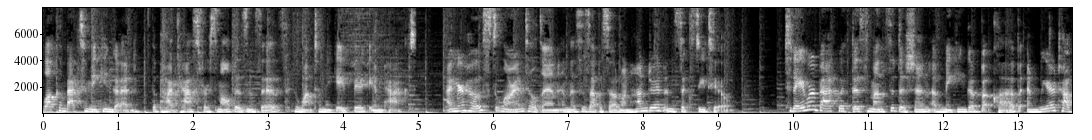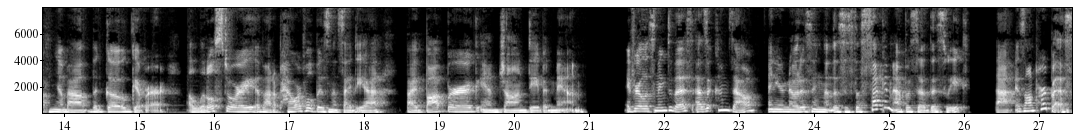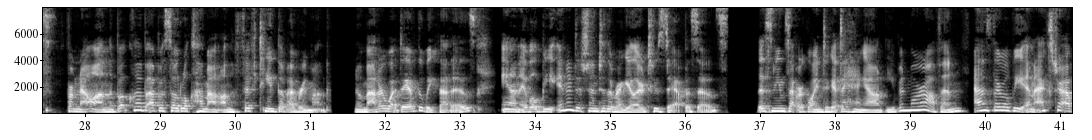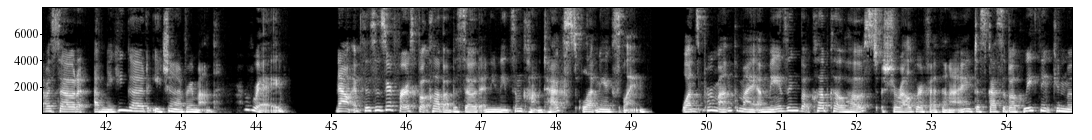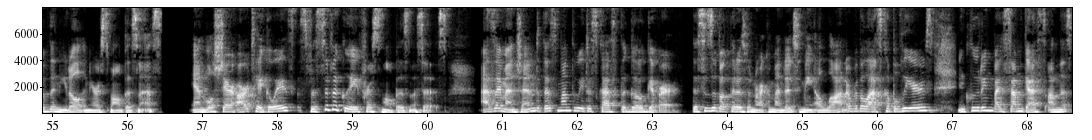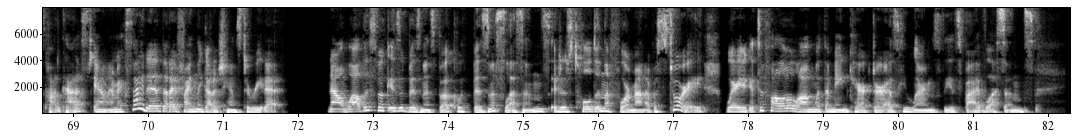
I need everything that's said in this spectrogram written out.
Welcome back to Making Good, the podcast for small businesses who want to make a big impact. I'm your host, Lauren Tilden, and this is episode 162. Today, we're back with this month's edition of Making Good Book Club, and we are talking about The Go Giver, a little story about a powerful business idea by Bob Burg and John David Mann. If you're listening to this as it comes out and you're noticing that this is the second episode this week, that is on purpose. From now on, the book club episode will come out on the 15th of every month, no matter what day of the week that is, and it will be in addition to the regular Tuesday episodes. This means that we're going to get to hang out even more often, as there will be an extra episode of Making Good each and every month. Hooray! Now, if this is your first book club episode and you need some context, let me explain. Once per month, my amazing book club co host, Charelle Griffith, and I discuss a book we think can move the needle in your small business. And we'll share our takeaways specifically for small businesses. As I mentioned, this month we discussed The Go Giver. This is a book that has been recommended to me a lot over the last couple of years, including by some guests on this podcast, and I'm excited that I finally got a chance to read it. Now, while this book is a business book with business lessons, it is told in the format of a story where you get to follow along with the main character as he learns these five lessons.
